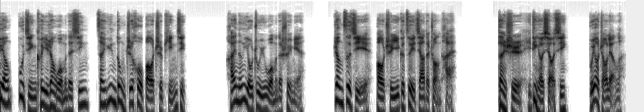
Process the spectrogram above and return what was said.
样不仅可以让我们的心在运动之后保持平静，还能有助于我们的睡眠。让自己保持一个最佳的状态，但是一定要小心，不要着凉了。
